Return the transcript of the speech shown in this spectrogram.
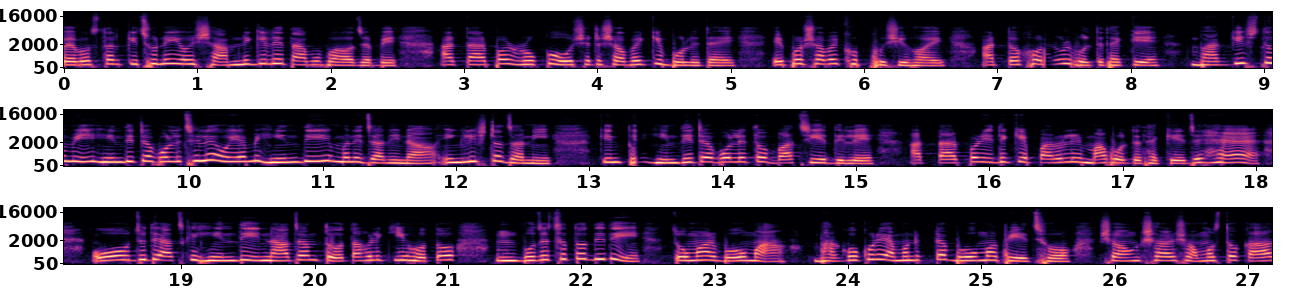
ব্যবস্থার কিছু নেই, ওই সামনে গেলে তাবু পাওয়া যাবে। আর তারপর রুকু সেটা সবাইকে বলে দেয়। এরপর সবাই খুব খুশি হয়। আর তখন আরুল বলতে থাকে, ভাগ্যিস তুমি হিন্দিটা বলেছিলে, ওই আমি হিন্দি মানে জানি না, ইংলিশটা জানি, কিন্তু হিন্দিটা বলে তো বাঁচিয়ে দিলে। আর তারপর এদিকে পারুলের মা বলতে থাকে যে হ্যাঁ ও যদি আজকে হিন্দি না জানতো, তাহলে কি হতো? বুঝেছ তো দিদি? তোমার বৌমা, ভাগ্য করে এমন একটা বৌমা পেয়েছ। সংসার, সমস্ত কাজ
